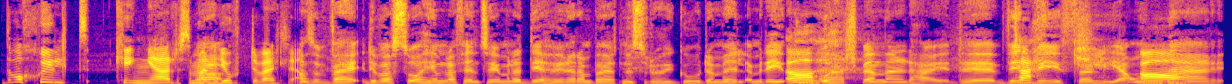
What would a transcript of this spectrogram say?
det var skyltkingar som Ja. hade gjort det verkligen. Alltså, det var så himla fint. Så jag menar, det har ju redan börjat nu så du har ju goda möjligheter. Men det är ju Ja. oerhört spännande det här. Det vill Tack. vi ju följa. Och Ja. när,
